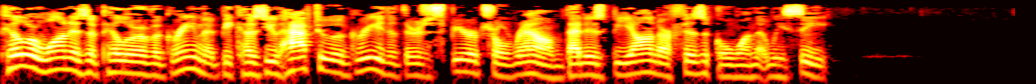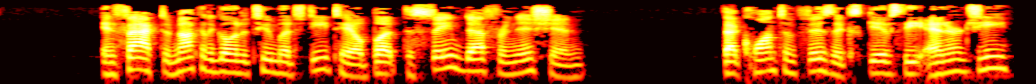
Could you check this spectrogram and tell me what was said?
pillar one is a pillar of agreement because you have to agree that there's a spiritual realm that is beyond our physical one that we see. In fact, I'm not going to go into too much detail, but the same definition that quantum physics gives the energy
